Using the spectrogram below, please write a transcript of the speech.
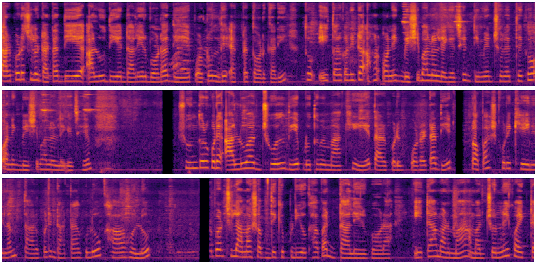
তারপরে ছিল ডাটা দিয়ে, আলু দিয়ে, ডালের বড়া দিয়ে, পটল দিয়ে একটা তরকারি। তো এই তরকারিটা আমার অনেক বেশি ভালো লেগেছে, ডিমের ঝোলের থেকেও অনেক বেশি ভালো লেগেছে। সুন্দর করে আলু আর ঝোল দিয়ে প্রথমে মাখিয়ে, তারপরে বড়াটা দিয়ে টপাস করে খেয়ে নিলাম। তারপরে ডাটাগুলোও খাওয়া হলো। তারপর ছিল আমার সব থেকে প্রিয় খাবার ডালের বড়া। এটা আমার মা আমার জন্যই কয়েকটা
